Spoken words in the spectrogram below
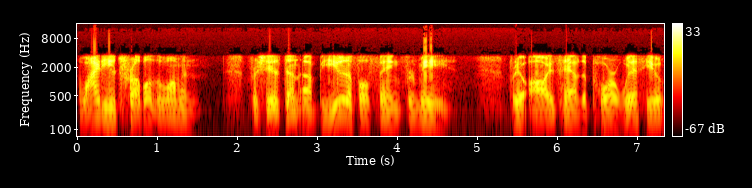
Why do you trouble the woman? For she has done a beautiful thing for me. For you'll always have the poor with you,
